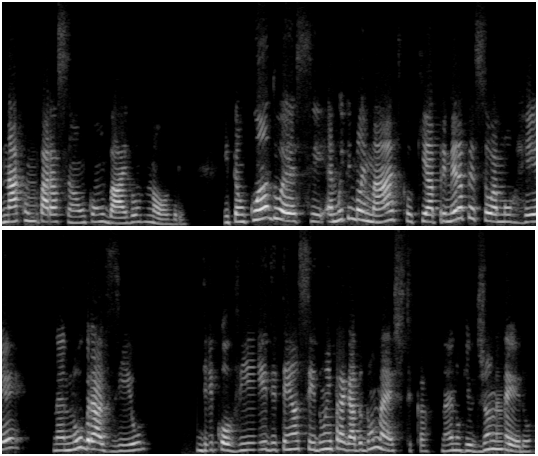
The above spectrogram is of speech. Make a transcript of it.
na comparação com o bairro nobre. Então, quando esse. É muito emblemático que a primeira pessoa a morrer né, no Brasil de Covid tenha sido uma empregada doméstica, né, no Rio de Janeiro,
